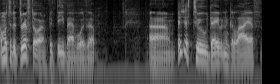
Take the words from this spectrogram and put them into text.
I went to the thrift store and picked these bad boys up. Um, it's just two David and Goliath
